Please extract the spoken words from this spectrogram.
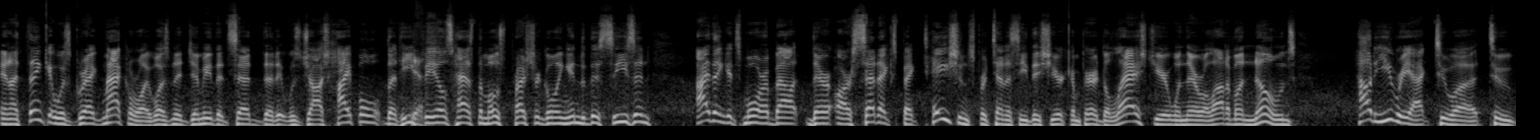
And I think it was Greg McElroy, wasn't it, Jimmy, that said that it was Josh Heupel that he yes. feels has the most pressure going into this season. I think it's more about there are set expectations for Tennessee this year compared to last year when there were a lot of unknowns. How do you react to uh, to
